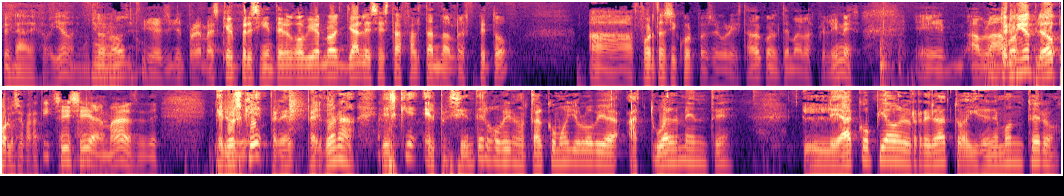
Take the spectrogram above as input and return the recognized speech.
no es nada descabellado, ni mucho No, no, menos. y el, y el problema es que el presidente del gobierno ya les está faltando al respeto a fuerzas y cuerpos de seguridad del Estado con el tema de los pelines. Eh, Un hablábamos- término empleado por los separatistas. Sí, sí, además. de- Pero es que, per- perdona, es que el presidente del gobierno, tal como yo lo veo actualmente, le ha copiado el relato a Irene Montero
